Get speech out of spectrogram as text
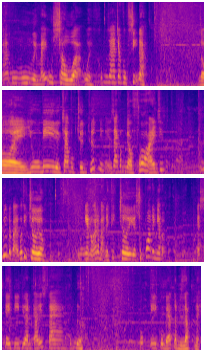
Amumu người máy u sầu ạ. À. ui không ra trang phục xịn à? Rồi Yubi được trang phục truyền thuyết nhưng mà ra con mèo phò này chứ không biết là bạn có thích chơi không? Nghe nói là bạn này thích chơi support anh em ạ. SKT Tuan Kalista cũng được. Popti cô bé tuần lộc này.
